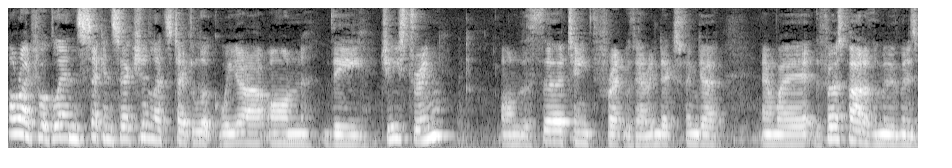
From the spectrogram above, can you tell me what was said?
All right, for Glenn's second section, let's take a look. We are on the G string on the 13th fret with our index finger, and where the first part of the movement is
